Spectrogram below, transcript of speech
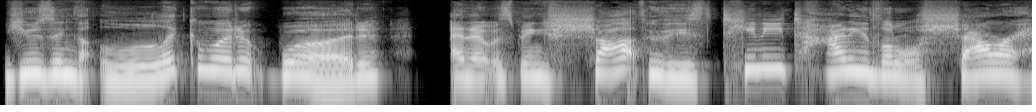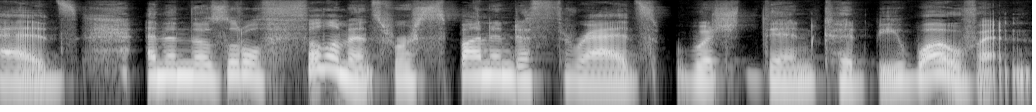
using liquid wood and it was being shot through these teeny tiny little shower heads. And then those little filaments were spun into threads, which then could be woven.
